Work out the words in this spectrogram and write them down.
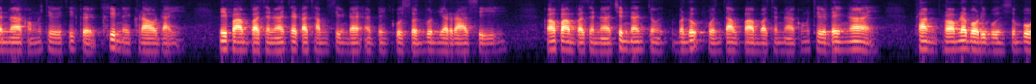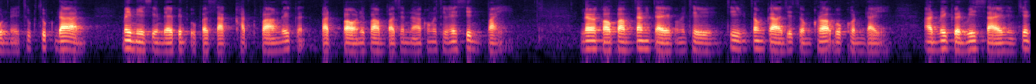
ตนาของเธอที่เกิดขึ้นในคราวใด มีความปรารถนาจะกระทำสิ่งใดอันเป็นกุศลบุญญาราศีขอความปรารถนาเช่นนั้นจงบรรลุผลตามความปรารถนาของเธอได้ง่าย พรั่งพร้อมและบริบูรณ์สมบูรณ์ในทุกๆด้าน ไม่มีสิ่งใดเป็นอุปสรรคขัดขวางหรือปัดเป่าในความปรารถนาของเธอให้สิ้นไป แล้วขอความตั้งใจของเธอที่ต้องการจะสงเคราะห์บุคคลใด อันไม่เกินวิสัยอย่างเช่น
